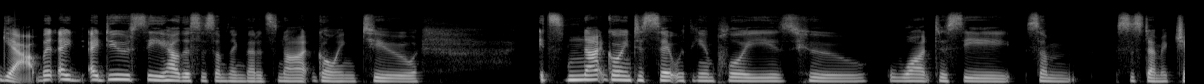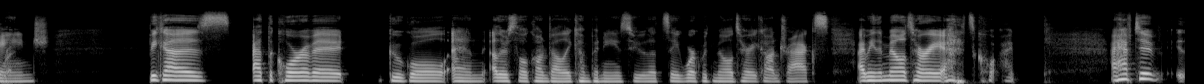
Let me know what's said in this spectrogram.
yeah, but I I do see how this is something that it's not going to it's not going to sit with the employees who want to see some systemic change. Because at the core of it, Google and other Silicon Valley companies who let's say work with military contracts. I mean the military at its core I, I have to eh,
